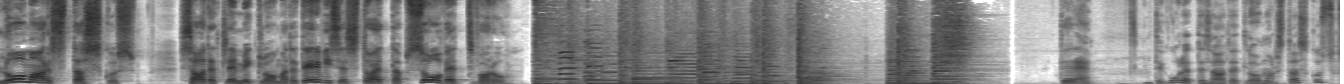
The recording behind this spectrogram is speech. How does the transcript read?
loomaarst taskus. Saadet lemmikloomade tervisest toetab Soovett Varu. tere, te kuulete saadet Loomaarst taskus,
